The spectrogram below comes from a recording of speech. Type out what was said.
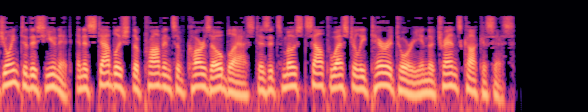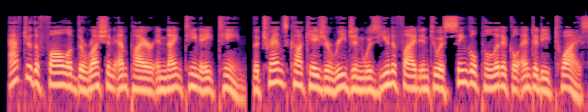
joined to this unit, and established the province of Kars Oblast as its most southwesterly territory in the Transcaucasus. After the fall of the Russian Empire in 1918, the Transcaucasia region was unified into a single political entity twice,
